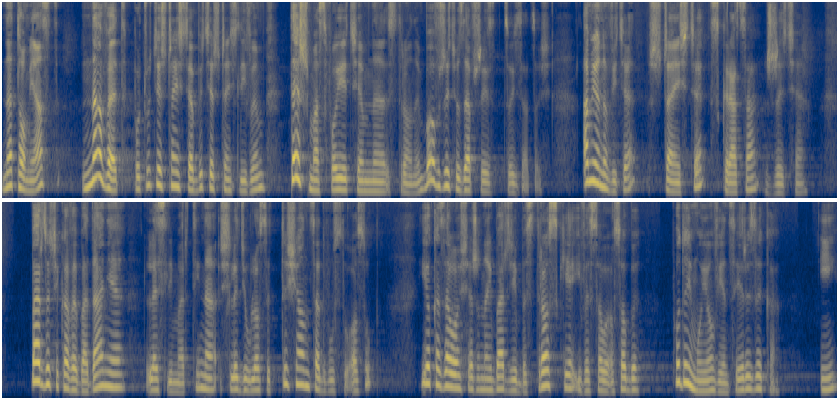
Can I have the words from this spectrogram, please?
Natomiast nawet poczucie szczęścia, bycie szczęśliwym też ma swoje ciemne strony, bo w życiu zawsze jest coś za coś. A mianowicie szczęście skraca życie. Bardzo ciekawe badanie. Leslie Martina śledził losy 1200 osób i okazało się, że najbardziej beztroskie i wesołe osoby podejmują więcej ryzyka i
